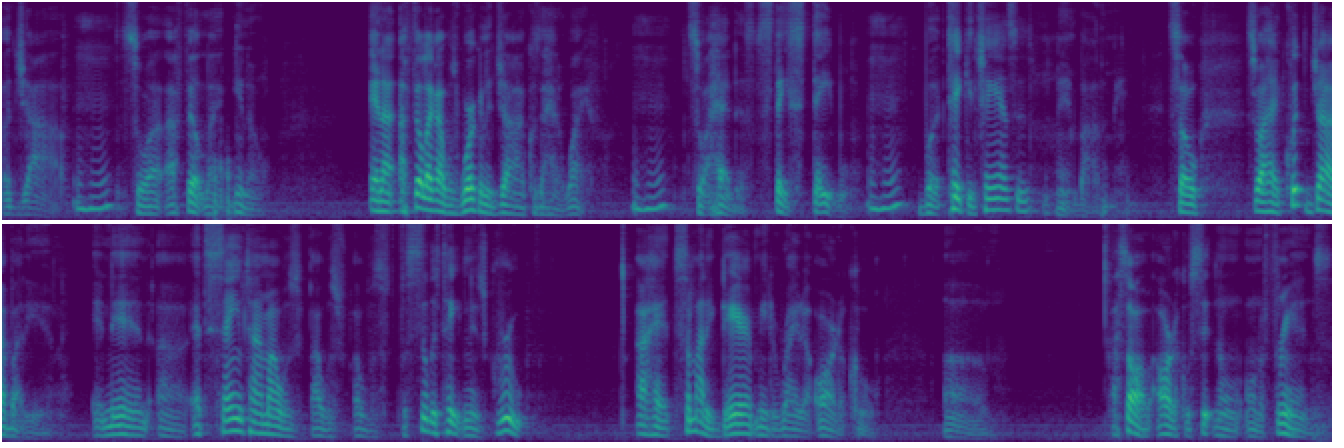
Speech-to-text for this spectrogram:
a job. So I, I felt like you know, and I, I felt like I was working a job because I had a wife. So I had to stay stable. But taking chances, man, bothered me. So, so I had quit the job by the end, and then uh, at the same time I was I was I was facilitating this group. I had somebody dared me to write an article. Um, I saw an article sitting on, on a friend's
